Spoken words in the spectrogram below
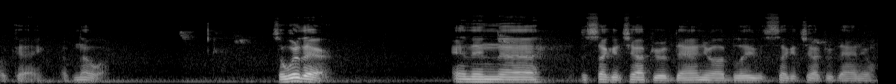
okay, of Noah. So we're there. And then uh, the second chapter of Daniel, I believe it's the second chapter of Daniel,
